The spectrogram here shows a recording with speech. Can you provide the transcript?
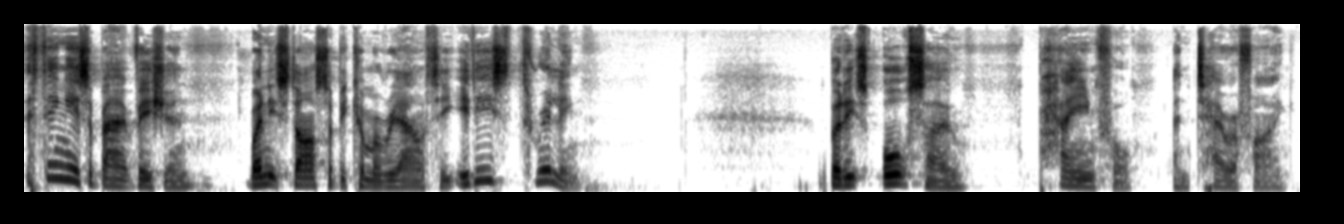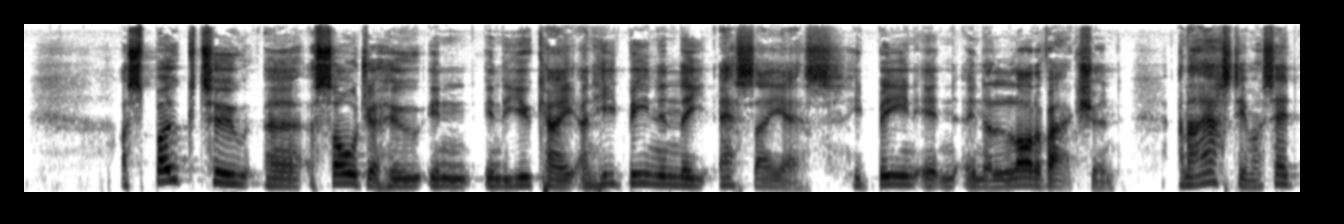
The thing is about vision, when it starts to become a reality, it is thrilling, but it's also painful and terrifying. I spoke to uh, a soldier who in, in the UK, and he'd been in the SAS. He'd been in, in a lot of action. And I asked him, I said,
